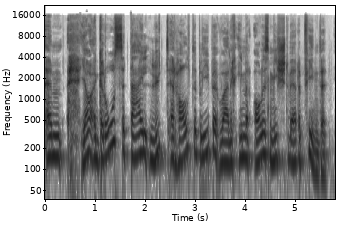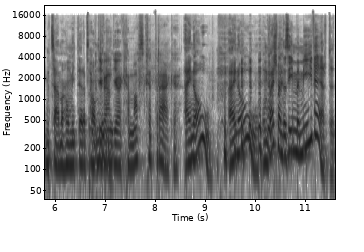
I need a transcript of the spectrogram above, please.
ähm, ja, ein grosser Teil Leute erhalten bleiben, die eigentlich immer alles Mist werden finden im Zusammenhang mit dieser Aber die Pandemie. werden ja keine Maske tragen. I know, I know. Und weißt du, wenn das immer mehr werden,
